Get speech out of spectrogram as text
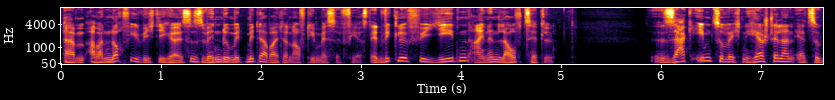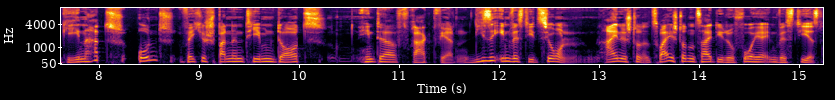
Ähm, aber noch viel wichtiger ist es, wenn du mit Mitarbeitern auf die Messe fährst. Entwickle für jeden einen Laufzettel. Sag ihm, zu welchen Herstellern er zu gehen hat und welche spannenden Themen dort hinterfragt werden. Diese Investition, eine Stunde, zwei Stunden Zeit, die du vorher investierst,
